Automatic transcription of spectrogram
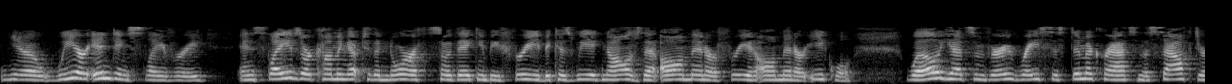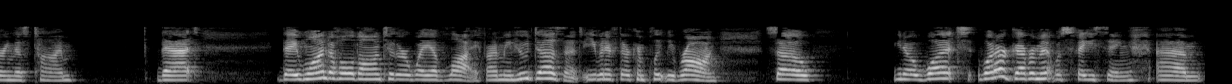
you know, we are ending slavery and slaves are coming up to the North so they can be free because we acknowledge that all men are free and all men are equal. Well, you had some very racist Democrats in the South during this time that they wanted to hold on to their way of life. I mean, who doesn't, even if they're completely wrong? So, you know what what our government was facing um,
